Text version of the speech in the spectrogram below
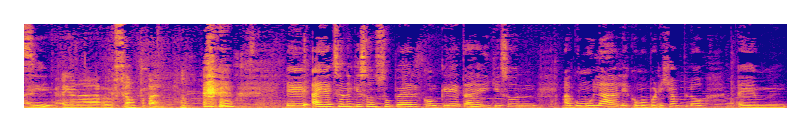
Hay, ¿Sí? hay una reducción total. Eh, hay acciones que son súper concretas y que son acumulables, como por ejemplo em,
